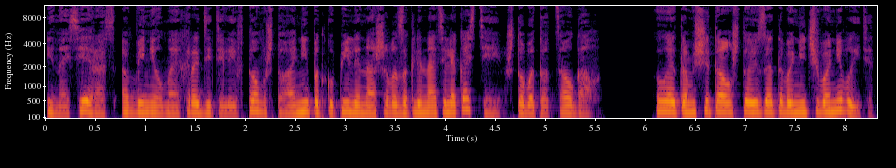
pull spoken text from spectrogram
И на сей раз обвинил моих родителей в том, что они подкупили нашего заклинателя костей, чтобы тот солгал. Лэтом считал, что из этого ничего не выйдет.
